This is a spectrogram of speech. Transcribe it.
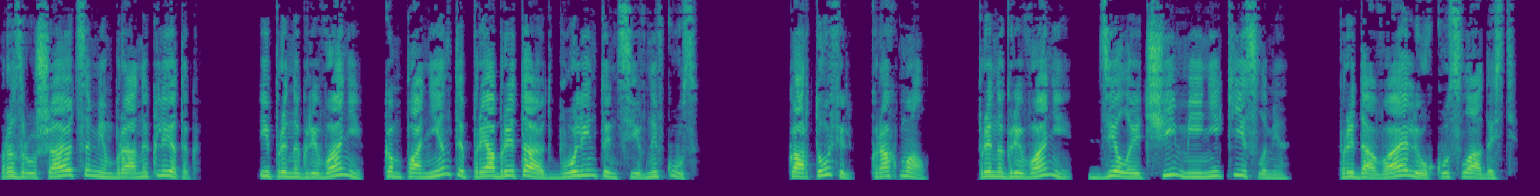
разрушаются мембраны клеток, и при нагревании компоненты приобретают более интенсивный вкус. Картофель, крахмал, при нагревании делает чи менее кислыми, придавая легкую сладость.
